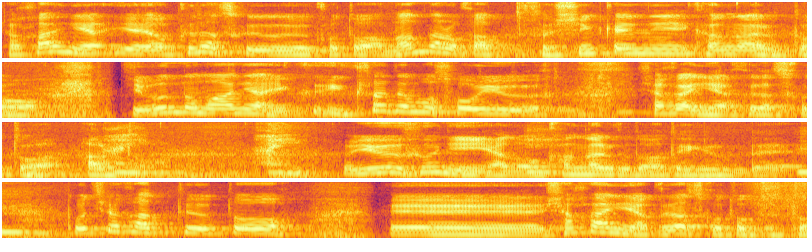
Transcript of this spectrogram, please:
社会に役立つことは何なのかって真剣に考えると自分の周りにはいくいくらでもそういう社会に役立つことはあると。はいというふうにあの、考えることができるんで、どちらかっていうと、えー、社会に役立つことっていうと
